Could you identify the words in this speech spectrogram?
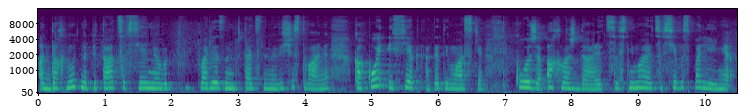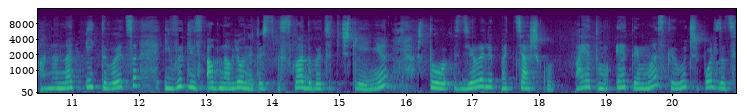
отдохнуть напитаться всеми вот полезными питательными веществами. Какой эффект от этой маски? Кожа охлаждается снимаются все воспаления она напитывается и выглядит обновленной то есть складывается впечатление что сделали подтяжку поэтому этой маской лучше пользоваться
